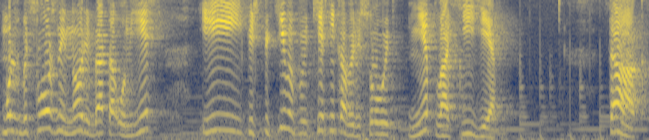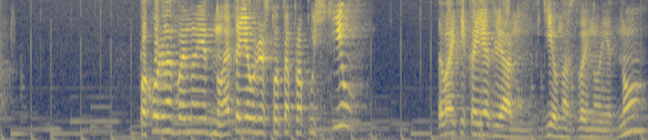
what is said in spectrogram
может быть сложный, но, ребята, он есть. И перспективы техника вырисовывает неплохие. Так, Похоже на двойное дно. Это я уже что-то пропустил. Давайте-ка я гляну, где у нас двойное дно.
